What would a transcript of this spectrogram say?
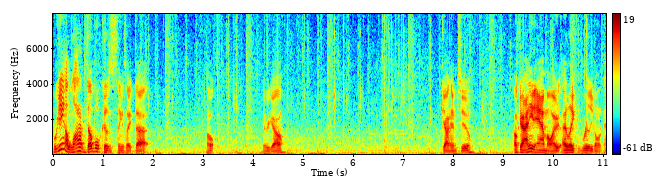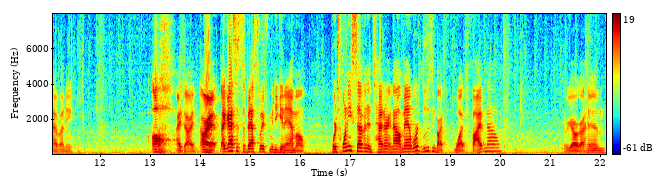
We're getting a lot of double kills things like that. Oh. There we go. Got him too. Okay, I need ammo. I, I like really don't have any. Oh, I died. Alright, I guess that's the best way for me to get ammo. We're 27 and 10 right now. Man, we're losing by, what, 5 now? There we go, got him.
